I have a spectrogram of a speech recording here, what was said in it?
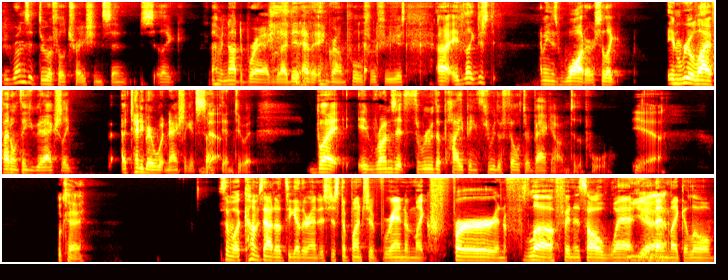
It runs it through a filtration sense. Like, I mean, not to brag, but I did have an in-ground pool for a few years. Uh, it like just, I mean, it's water. So like, in real life, I don't think you could actually, a teddy bear wouldn't actually get sucked into it. But it runs it through the piping, through the filter, back out into the pool. Yeah. okay So what comes out of the other end is just a bunch of random like fur and fluff, and it's all wet. Yeah. And then like a little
